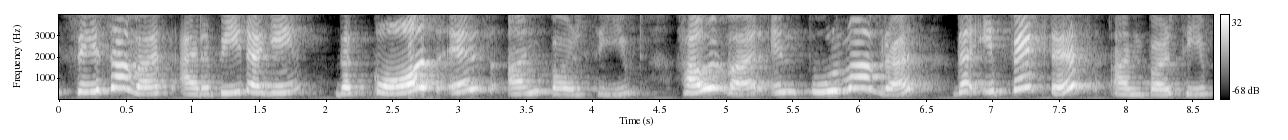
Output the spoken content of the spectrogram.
sesavat i repeat again the cause is unperceived however in purvavat the effect is unperceived.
